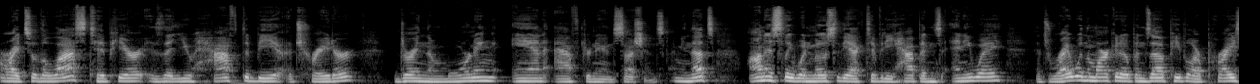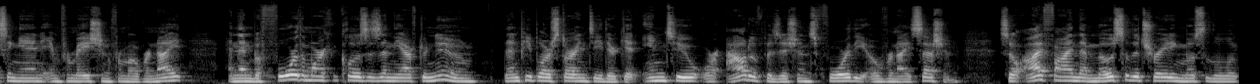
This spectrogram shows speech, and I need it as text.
All right, so the last tip here is that you have to be a trader during the morning and afternoon sessions. I mean, that's honestly when most of the activity happens anyway. It's right when the market opens up, people are pricing in information from overnight. And then before the market closes in the afternoon, then people are starting to either get into or out of positions for the overnight session. So I find that most of the trading, most of the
